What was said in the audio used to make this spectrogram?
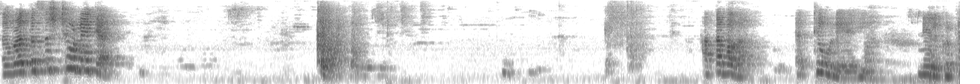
सगळं तसंच ठेवलंय त्यात. आता बघा त्यात ठेवले ही. नेलकट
